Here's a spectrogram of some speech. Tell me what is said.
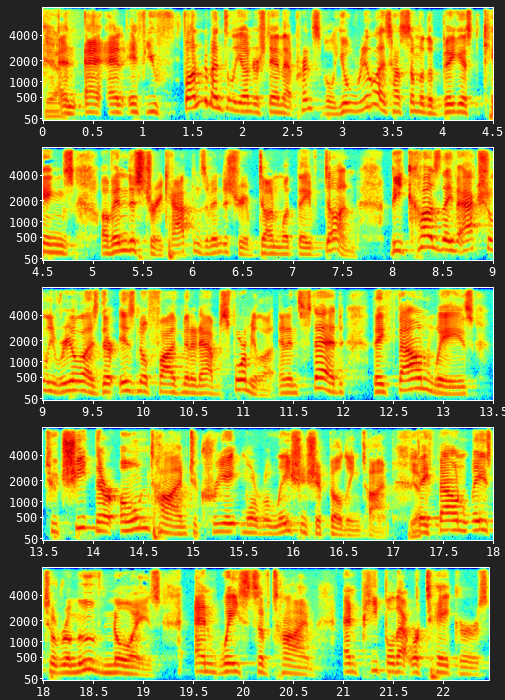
Yeah. And, and and if you fundamentally understand that principle, you'll realize how some of the biggest kings of industry, captains of industry, have done what they've done because they've actually realized there is no five minute abs formula, and instead they found ways to cheat their own time to create more relationship building time. Yep. They found ways to remove noise and wastes of time and people that were takers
